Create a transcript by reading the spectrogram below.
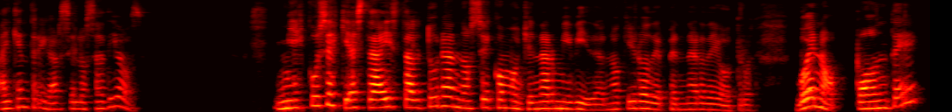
Hay que entregárselos a Dios. Mi excusa es que hasta esta altura no sé cómo llenar mi vida, no quiero depender de otros. Bueno, ponte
